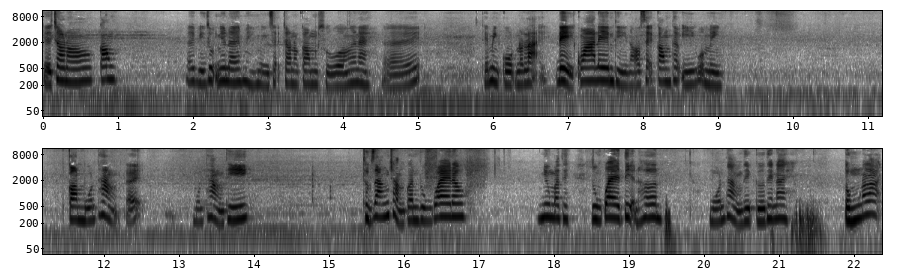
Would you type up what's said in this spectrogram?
Để cho nó cong. Đây, ví dụ như đây, mình mình sẽ cho nó cong xuống thế này. Đấy. Thế mình cột nó lại. Để qua đêm thì nó sẽ cong theo ý của mình. Còn muốn thẳng, đấy. Muốn thẳng thì thực ra cũng chẳng cần dùng que đâu. Nhưng mà thì dùng que tiện hơn muốn thẳng thì cứ thế này. Túng nó lại.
